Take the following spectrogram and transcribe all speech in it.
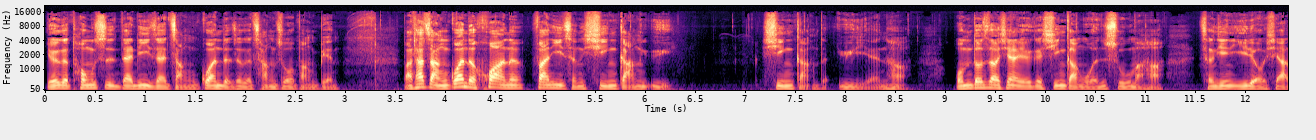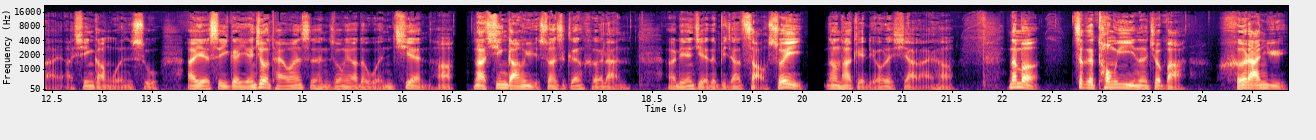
有一个通事在立在长官的这个长桌旁边，把他长官的话呢翻译成新港语，新港的语言哈。我们都知道现在有一个新港文书嘛哈，曾经遗留下来啊，新港文书啊，也是一个研究台湾史很重要的文件哈。那新港语算是跟荷兰。啊，连接的比较早，所以让他给留了下来哈。那么这个通译呢，就把荷兰语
